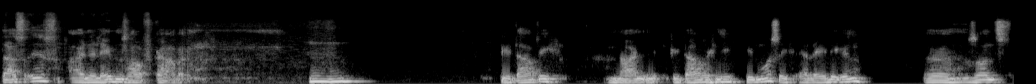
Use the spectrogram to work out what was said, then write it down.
das ist eine Lebensaufgabe. Mhm. Die darf ich, nein, die darf ich nicht, die muss ich erledigen, Äh, sonst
